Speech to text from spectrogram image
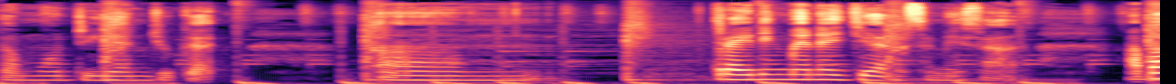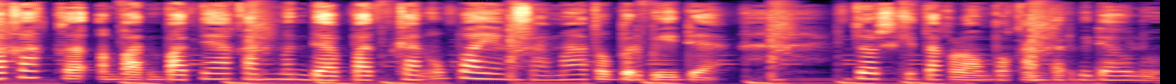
kemudian juga um, training manager semisal. Apakah keempat-empatnya akan mendapatkan upah yang sama atau berbeda? Itu harus kita kelompokkan terlebih dahulu.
